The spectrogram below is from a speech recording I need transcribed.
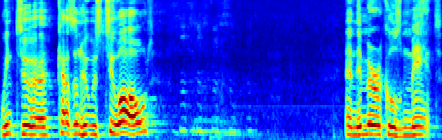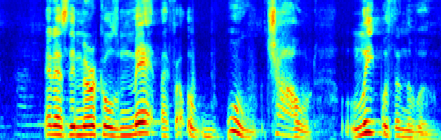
went to her cousin who was too old. and the miracles met. And as the miracles met, they felt the woo, child leap within the womb.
